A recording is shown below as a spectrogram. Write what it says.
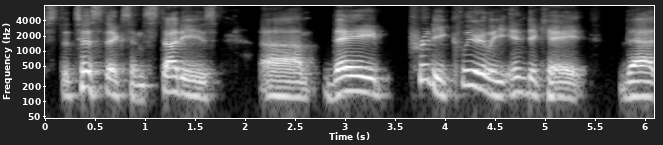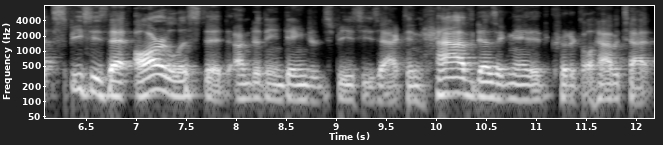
statistics and studies, um, they pretty clearly indicate that species that are listed under the Endangered Species Act and have designated critical habitat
